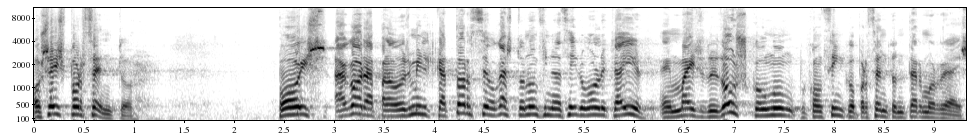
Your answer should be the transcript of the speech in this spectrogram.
o 6%. Pois agora para 2014 o gasto non financeiro vole cair en máis de 2,5% en termos reais.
